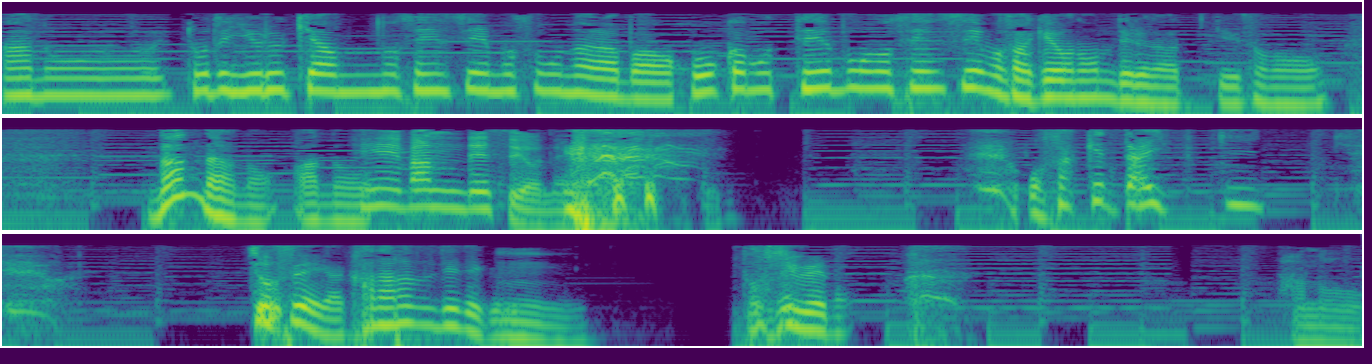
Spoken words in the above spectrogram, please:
あのー当然ゆるキャンの先生もそうならば、放課後堤防の先生も酒を飲んでるなっていう、その、なんなの？あの、定番ですよね。お酒大好き女性が必ず出てくる。うん。年上の。あの、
